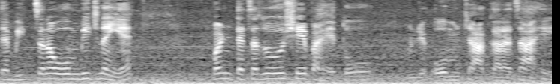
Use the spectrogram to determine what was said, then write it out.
त्या बीचचं नाव ओम बीच नाही आहे पण त्याचा जो शेप आहे तो म्हणजे ओमच्या आकाराचा आहे.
